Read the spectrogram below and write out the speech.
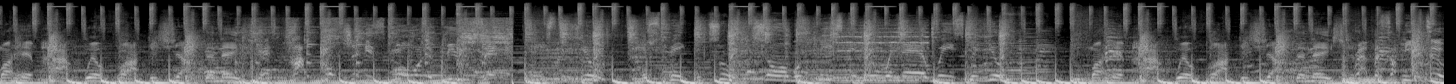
My hip hop will rock and shock the nation. Culture is more than music. Peace to you and speak the truth. Show 'em what peace can do when there is for you. My hip hop will rock and shock the nation. Rap is something you do.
